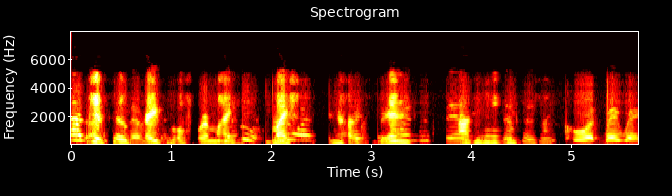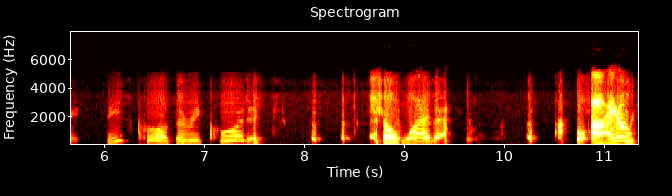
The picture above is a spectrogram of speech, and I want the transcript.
I'm just so never- grateful for my You- my you un- second but husband. I mean- this is record. Wait, wait. These calls are recorded. So what? Well, I don't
